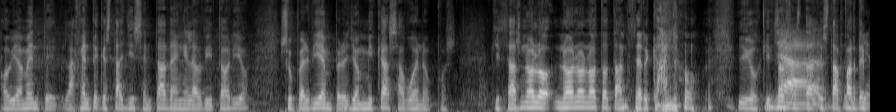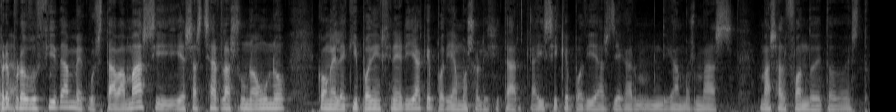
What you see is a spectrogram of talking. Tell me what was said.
obviamente, la gente que está allí sentada en el auditorio, súper bien, pero yo en mi casa, bueno, pues quizás no lo, no lo noto tan cercano. Digo, quizás esta, parte preproducida me gustaba más y, esas charlas uno a uno con el equipo de ingeniería que podíamos solicitar, que ahí sí que podías llegar, digamos, más, más al fondo de todo esto.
